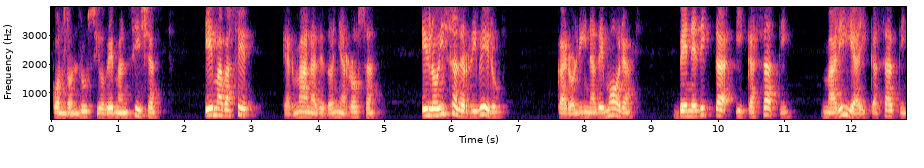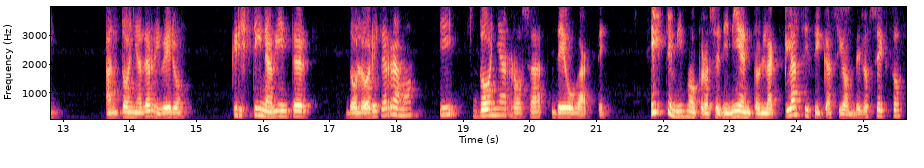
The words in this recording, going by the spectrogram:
con don Lucio B. Mancilla, Emma Basset, hermana de doña Rosa, Eloísa de Rivero, Carolina de Mora, Benedicta y Casati, María y Casati, Antonia de Rivero, Cristina Winter Dolores de Ramos y Doña Rosa de Ugarte. Este mismo procedimiento en la clasificación de los sexos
